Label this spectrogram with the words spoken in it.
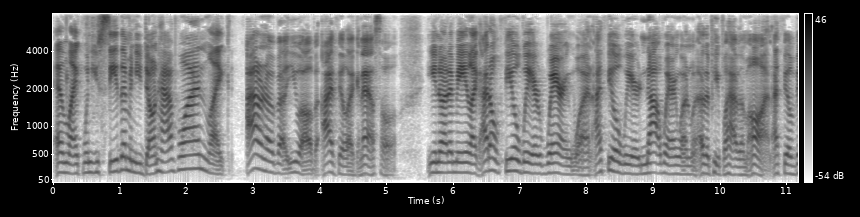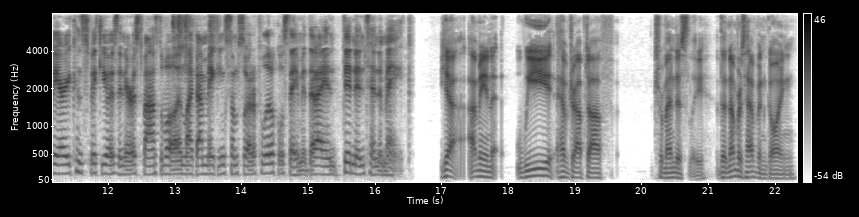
And like when you see them and you don't have one, like, I don't know about you all, but I feel like an asshole. You know what I mean? Like, I don't feel weird wearing one. I feel weird not wearing one when other people have them on. I feel very conspicuous and irresponsible and like I'm making some sort of political statement that I didn't intend to make. Yeah. I mean, we have dropped off tremendously. The numbers have been going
